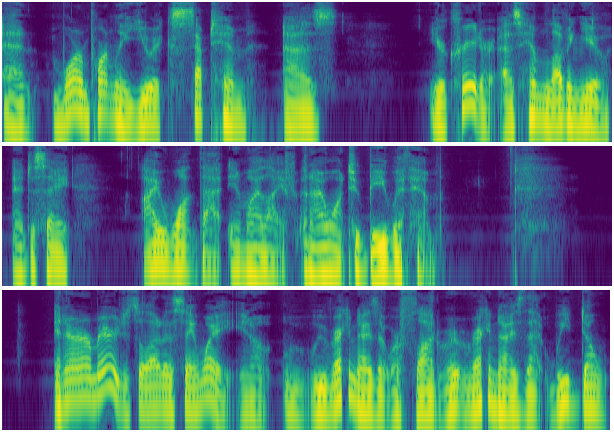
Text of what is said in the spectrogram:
and more importantly, you accept him as your creator, as him loving you and to say, I want that in my life and I want to be with him. And in our marriage, it's a lot of the same way. You know, we recognize that we're flawed. We recognize that we don't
